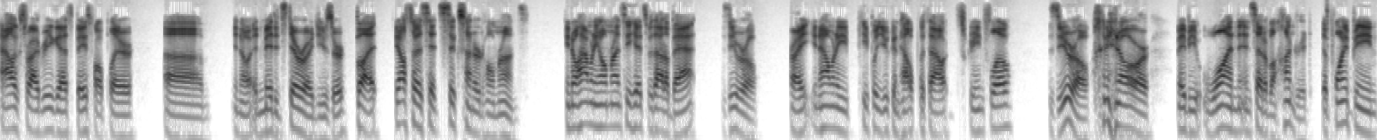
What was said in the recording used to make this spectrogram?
Alex Rodriguez, baseball player, uh, you know, admitted steroid user, but he also has hit 600 home runs. You know how many home runs he hits without a bat? Zero. Right? You know how many people you can help without ScreenFlow? Zero. you know, or maybe one instead of a hundred. The point being,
